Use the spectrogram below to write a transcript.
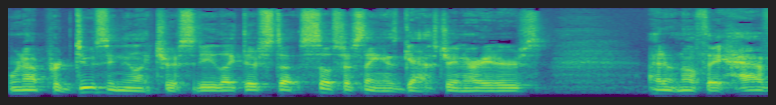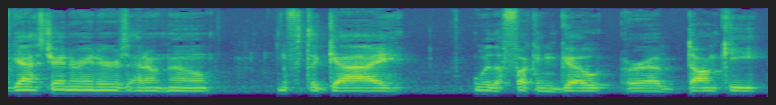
we're not producing the electricity. Like there's stu- so such thing as gas generators. I don't know if they have gas generators. I don't know if the guy with a fucking goat or a donkey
